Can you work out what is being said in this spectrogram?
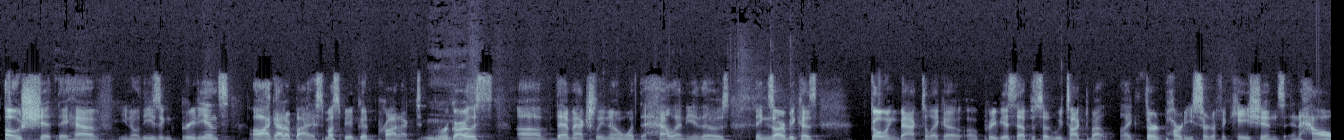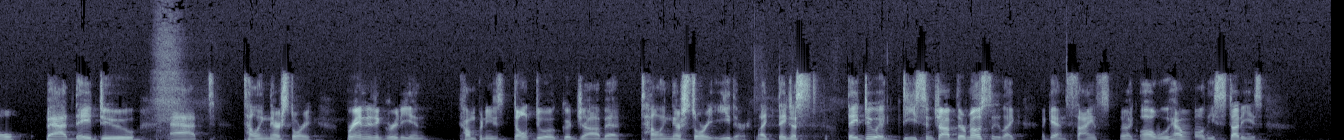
"Oh shit, they have you know these ingredients. Oh, I gotta buy this. Must be a good product, mm-hmm. regardless of them actually knowing what the hell any of those things are." Because going back to like a, a previous episode, we talked about like third-party certifications and how bad they do at telling their story. Branded ingredient companies don't do a good job at telling their story either. Like they just they do a decent job. They're mostly like again science. They're like, oh, we have all these studies.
